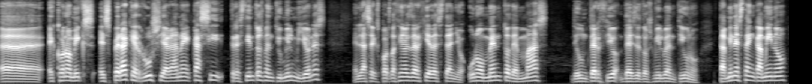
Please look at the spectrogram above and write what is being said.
eh, Economics espera que Rusia gane casi 321 mil millones en las exportaciones de energía de este año, un aumento de más de un tercio desde 2021. También está en camino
